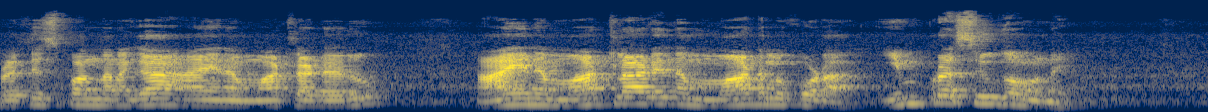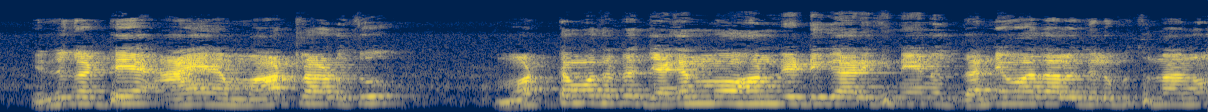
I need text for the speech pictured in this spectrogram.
ప్రతిస్పందనగా ఆయన మాట్లాడారు. ఆయన మాట్లాడిన మాటలు కూడా ఇంప్రెసివ్గా ఉన్నాయి. ఎందుకంటే ఆయన మాట్లాడుతూ మొట్టమొదట జగన్మోహన్ రెడ్డి గారికి నేను ధన్యవాదాలు తెలుపుతున్నాను.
